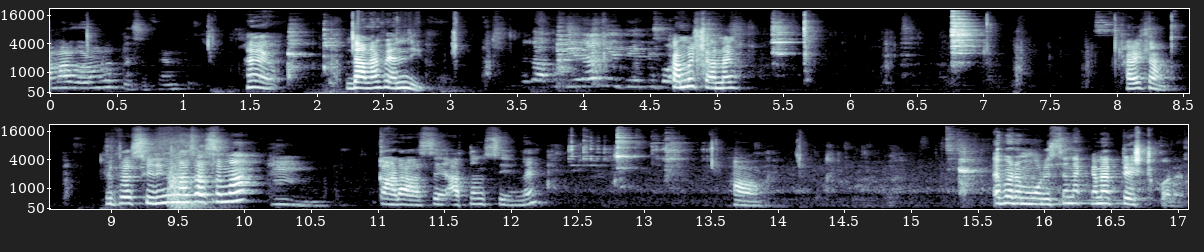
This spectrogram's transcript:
আমার গরম লাগতেছে হ্যাঁ দানা ফ্যান দি। সমস্যা নাই। খাইছাম এটা সিরিং মাছ আছে না? কাড়া আছে? আতন না? হ্যাঁ। এবারে মরিচেন একখানা টেস্ট করেন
